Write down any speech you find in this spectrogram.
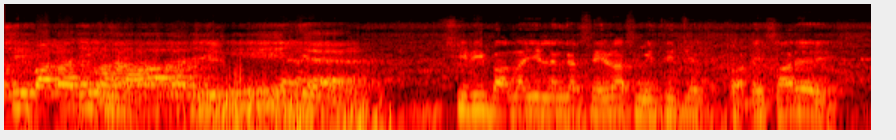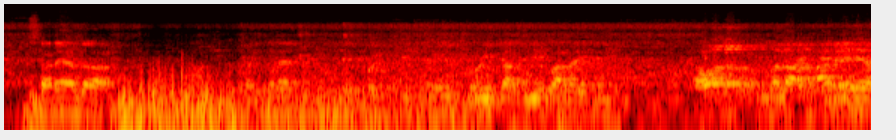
ਸ਼੍ਰੀ ਬਾਲਾ ਜੀ ਮਹਾਰਾਜ ਕੀ ਜੈ। ਸ਼੍ਰੀ ਬਾਲਾ ਜੀ ਲੰਗਰ ਸੇਵਾ ਸਮਿਤੀ ਚ ਤੁਹਾਡੇ ਸਾਰੇ ਸਾਰਿਆਂ ਦਾ ਕੋਈ ਵਾਲਾ ਜੀ। ਔਰ ਮਲਾਈ ਦੇ ਆ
